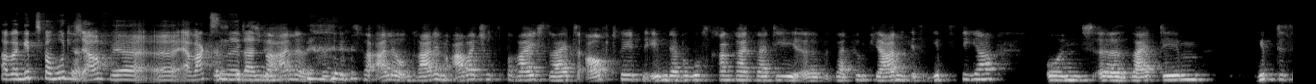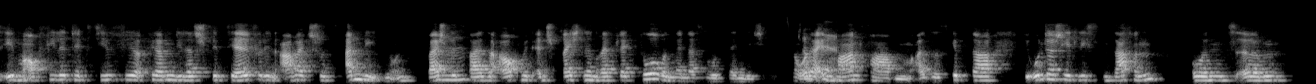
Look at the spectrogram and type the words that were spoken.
aber gibt es vermutlich ja. auch für äh, Erwachsene das dann. Für alle. Das gibt es für alle. Und gerade im Arbeitsschutzbereich seit Auftreten eben der Berufskrankheit, seit, die, äh, seit fünf Jahren gibt es die ja. Und äh, seitdem gibt es eben auch viele Textilfirmen, die das speziell für den Arbeitsschutz anbieten und mhm. beispielsweise auch mit entsprechenden Reflektoren, wenn das notwendig ist, oder okay. in Warnfarben. Also es gibt da die unterschiedlichsten Sachen. Und ähm,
